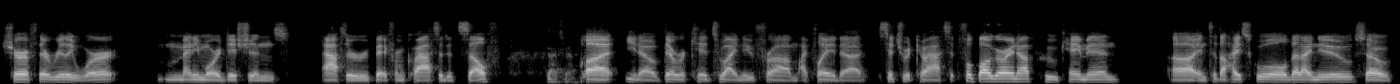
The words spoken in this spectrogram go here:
sure if there really were many more additions after Arrupe from Cohasset itself. Gotcha. But you know, there were kids who I knew from. I played uh, Scituate Cohasset football growing up, who came in uh, into the high school that I knew. So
